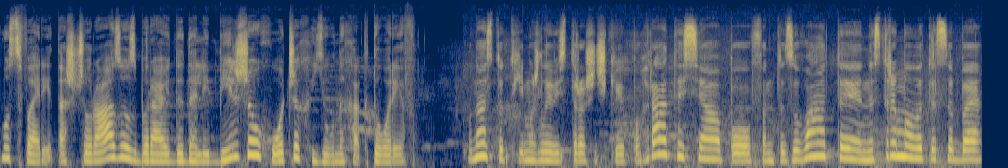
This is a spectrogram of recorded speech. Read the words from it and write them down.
атмосфері та щоразу збирають дедалі більше охочих юних акторів. У нас тут є можливість трошечки погратися, пофантазувати, не стримувати себе,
